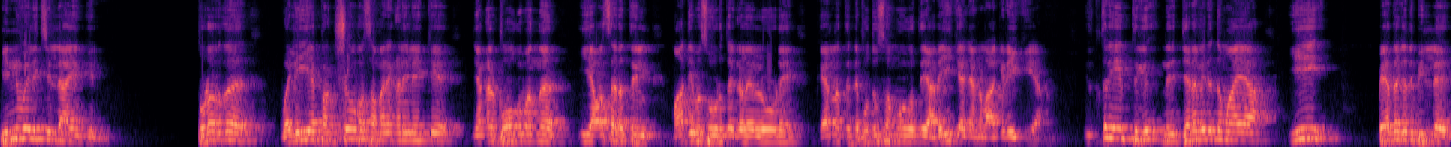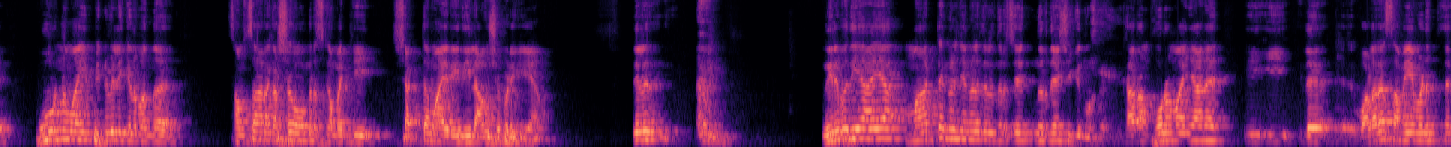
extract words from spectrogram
പിൻവലിച്ചില്ല എങ്കിൽ തുടർന്ന് വലിയ പ്രക്ഷോഭ സമരങ്ങളിലേക്ക് ഞങ്ങൾ പോകുമെന്ന് ഈ അവസരത്തിൽ മാധ്യമ സുഹൃത്തുക്കളിലൂടെ കേരളത്തിന്റെ പൊതുസമൂഹത്തെ അറിയിക്കാൻ ഞങ്ങൾ ആഗ്രഹിക്കുകയാണ്. ഇത്രയും ജനവിരുദ്ധമായ ഈ ഭേദഗതി ബില്ല് പൂർണമായും പിൻവലിക്കണമെന്ന് സംസ്ഥാന കർഷക കോൺഗ്രസ് കമ്മിറ്റി ശക്തമായ രീതിയിൽ ആവശ്യപ്പെടുകയാണ്. ഇതിൽ നിരവധിയായ മാറ്റങ്ങൾ ഞങ്ങൾ ഇതിൽ നിർദ്ദേശിക്കുന്നുണ്ട്. കാരണം പൂർണമായി ഞാൻ ഈ ഈ ഇത് വളരെ സമയമെടുത്ത്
